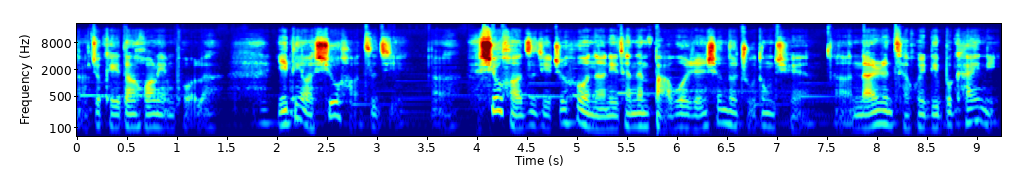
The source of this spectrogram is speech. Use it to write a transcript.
啊就可以当黄脸婆了，一定要修好自己啊！修好自己之后呢，你才能把握人生的主动权啊，男人才会离不开你，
